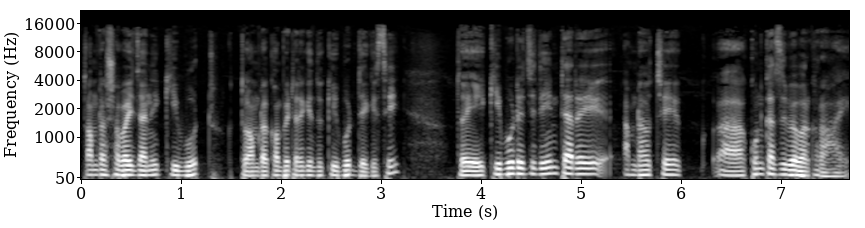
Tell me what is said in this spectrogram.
তো আমরা সবাই জানি কিবোর্ড তো আমরা কম্পিউটারে কিন্তু কিবোর্ড দেখেছি। তো এই কিবোর্ডে যদি ইন্টারে আমরা হচ্ছে কোন কাজে ব্যবহার করা হয়?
